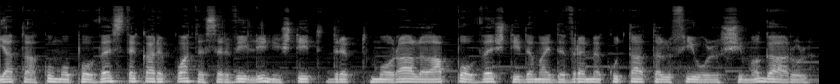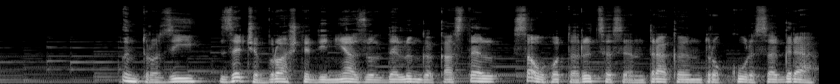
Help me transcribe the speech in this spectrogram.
Iată acum o poveste care poate servi liniștit drept morală a poveștii de mai devreme cu tatăl, fiul și măgarul. Într-o zi, zece broaște din iazul de lângă castel s-au hotărât să se întreacă într-o cursă grea,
